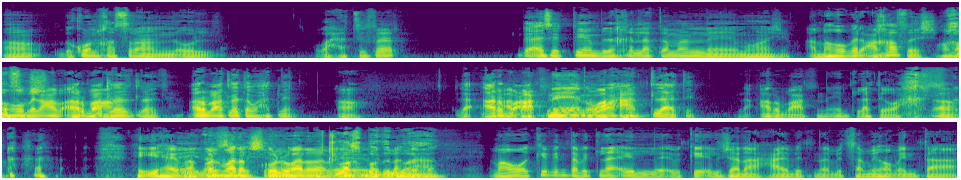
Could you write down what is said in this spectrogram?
آه بكون خسران نقول 1-0 دقيقة 60 بدخل لك كمان مهاجم. أما هو بيلعب بخافش هو هو بيلعب 4 4 3 3 4 3 1 2 آه. لا 4 2 1 3 لا 4 2 3 1 آه. هي هي كل الشيء. كل مرة بتلخبط الواحد. ما هو كيف أنت بتلاقي الجناح؟ هاي بت- بتسميهم أنت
